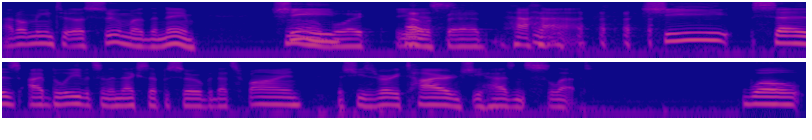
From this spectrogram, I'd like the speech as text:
I don't mean to assume the name. She, oh boy, that yes, was bad. she says, I believe it's in the next episode, but that's fine. That she's very tired and she hasn't slept. Well,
